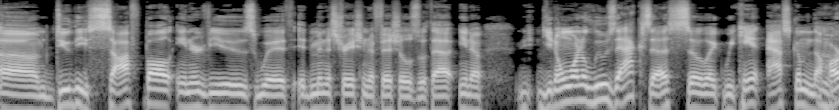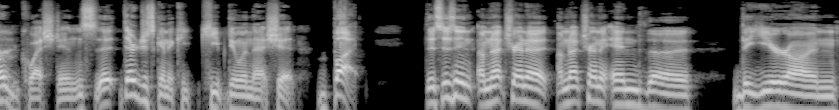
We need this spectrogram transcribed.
um, do these softball interviews with administration officials without, you know, you don't want to lose access. So, like, we can't ask them the mm-hmm. hard questions. They're just going to keep doing that shit. But this isn't, I'm not trying to, I'm not trying to end the, the year on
